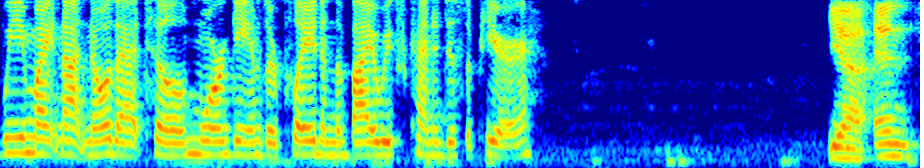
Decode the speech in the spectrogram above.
we might not know that till more games are played and the bye weeks kind of disappear. Yeah, and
